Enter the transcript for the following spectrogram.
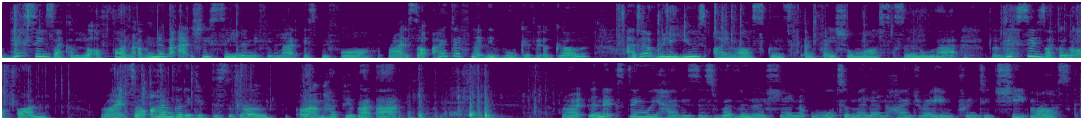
this seems like a lot of fun. I've never actually seen anything like this before right? So i definitely will give it a go. I don't really use eye masks and, and facial masks and all that but this seems like a lot of fun right? So i'm going to give this a go. All right i'm happy about that. Right the next thing we have is this revolution watermelon hydrating printed sheet mask.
